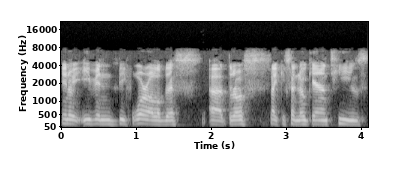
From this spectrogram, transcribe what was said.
you know, even before all of this, uh, there's like you said, no guarantees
